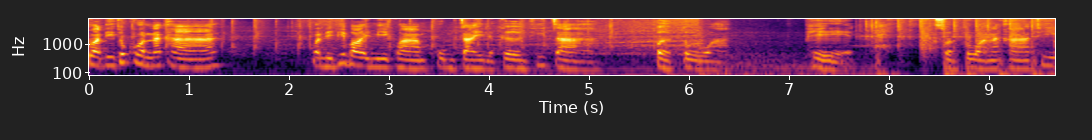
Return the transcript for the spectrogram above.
สวัสดีทุกคนนะคะ วันนี้พี่บอยมีความภูมิใจเหลือเกินที่จะเปิดตัวเพจ ส่วนตัวนะคะที่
